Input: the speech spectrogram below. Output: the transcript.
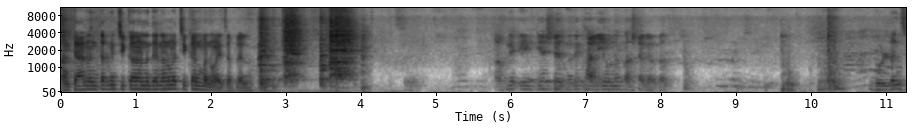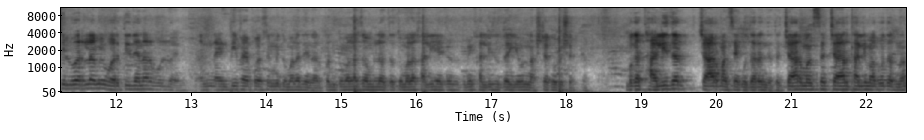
आणि त्यानंतर मी चिकन आणून देणार मग चिकन बनवायचं आपल्याला. आपले एक गेस्ट आहेत ना ते खाली येऊनच नाश्ता करतात. गोल्डन सिल्वरला मी वरती देणार बोललो आहे. आणि नाईन्टी फाय पर्सेंट मी तुम्हाला देणार. पण तुम्हाला जमलं तर तुम्हाला खाली यायचं तर तुम्ही खाली सुद्धा येऊन नाश्ता करू शकता. बघा थाली जर चार माणसं एक उदाहरण देतो. चार माणसं चार थाली मागवतात ना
